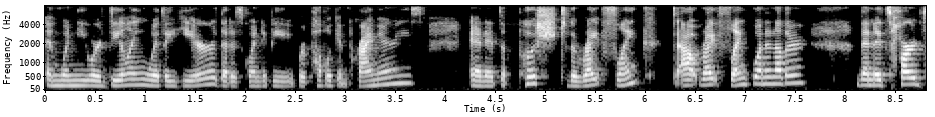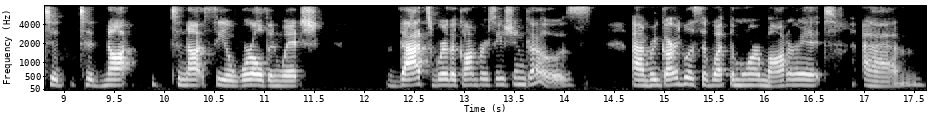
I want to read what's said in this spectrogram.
And when you are dealing with a year that is going to be Republican primaries, and it's a push to the right flank to outright flank one another, then it's hard to to not to not see a world in which that's where the conversation goes, um, regardless of what the more moderate um,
